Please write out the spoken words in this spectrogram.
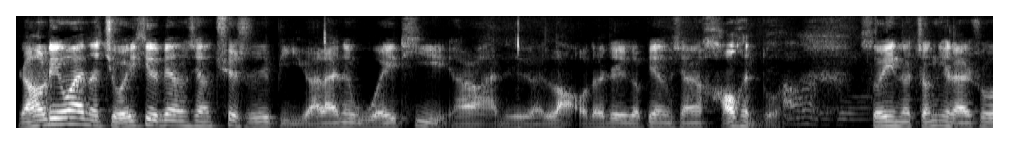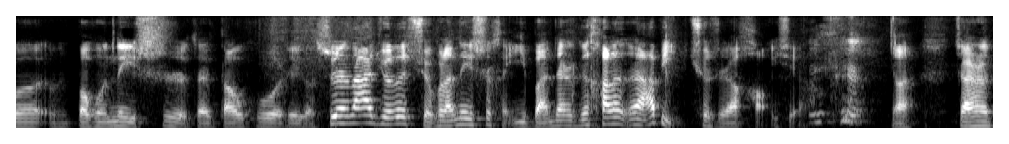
然后另外呢，九 AT 的变速箱确实比原来那五 AT 啊，这个老的这个变速箱要好很多。好很多。所以呢，整体来说，呃包括内饰，再包括这个，虽然大家觉得雪佛兰内饰很一般，但是跟汉兰达比确实要好一些啊。啊，加上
